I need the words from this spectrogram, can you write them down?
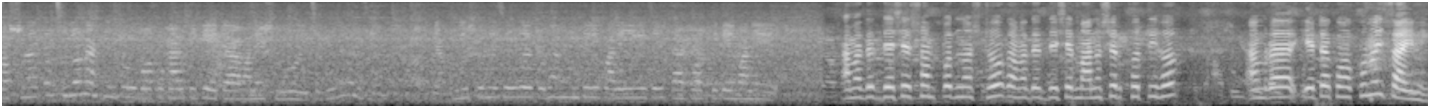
দর্শনার্থী ছিল না কিন্তু গতকাল থেকে এটা মানে শুরু হয়েছে বুঝতে পেরেছেন? যখনই শুনেছে যে প্রধানমন্ত্রী পালিয়ে গেছে তারপর থেকে মানে আমাদের দেশের সম্পদ নষ্ট হোক আমাদের দেশের মানুষের ক্ষতি হোক আমরা এটা কখনোই চাইনি।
